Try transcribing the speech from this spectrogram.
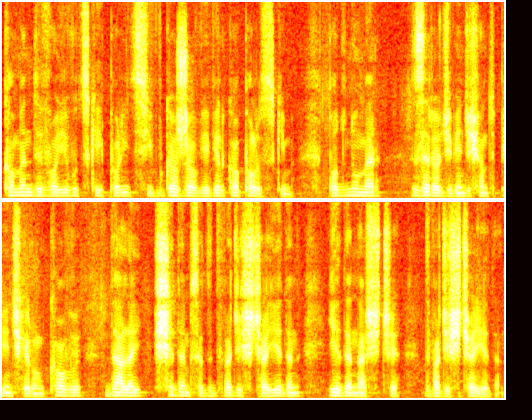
Komendy Wojewódzkiej Policji w Gorzowie Wielkopolskim pod numer 095 kierunkowy, dalej 721 11 21.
